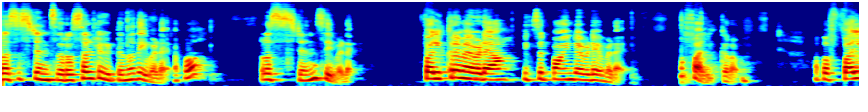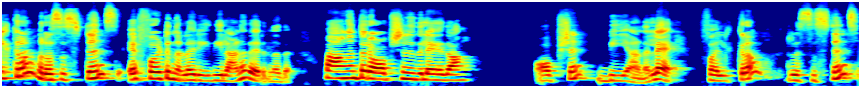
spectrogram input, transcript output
റെസിസ്റ്റൻസ് റിസൾട്ട് കിട്ടുന്നത് ഇവിടെ. അപ്പോൾ റെസിസ്റ്റൻസ് ഇവിടെ. ഫൽക്രം എവിടെയാ? ഫിക്സഡ് പോയിന്റ് എവിടെ? ഇവിടെ. ഫൽക്രം അപ്പൊ ഫൽക്രം റെസിസ്റ്റൻസ് എഫേർട്ട് എന്നുള്ള രീതിയിലാണ് വരുന്നത്. അപ്പൊ അങ്ങനത്തെ ഒരു ഓപ്ഷൻ ഇതിൽ ഏതാ ഓപ്ഷൻ ബി ആണ് അല്ലേ? Fulcrum resistance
